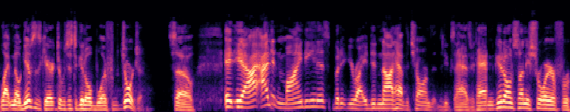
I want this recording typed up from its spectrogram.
like Mel Gibson's character, was just a good old boy from Georgia. So, it, yeah, I, I didn't mind Enos, but it, you're right, it did not have the charm that the Dukes of Hazzard had. And good on Sonny Shroyer for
